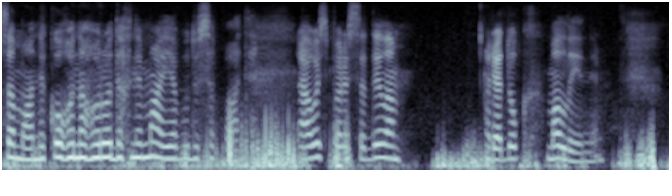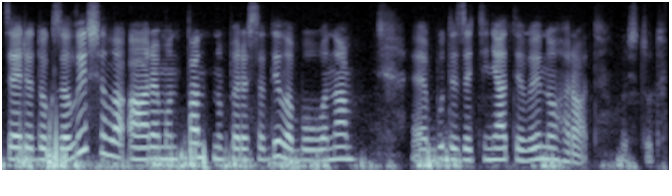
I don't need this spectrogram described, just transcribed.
сама нікого на городах немає, я буду сапати. А ось пересадила рядок малини. Цей рядок залишила, а ремонтантну пересадила, бо вона е, буде затіняти виноград. Ось тут.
